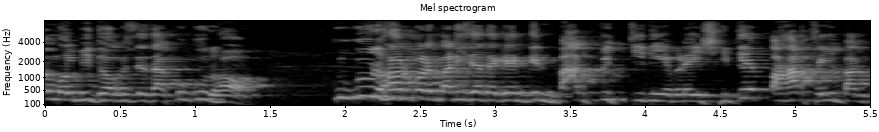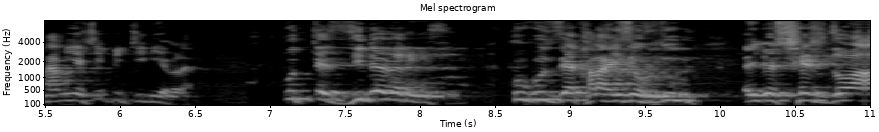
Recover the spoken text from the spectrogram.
তো মলবি দোয়া করছে, যা কুকুর হও। কুকুর হওয়ার পরে বাড়ি যা দেখে একদিন বাঘ পিট্টি নিয়ে বেড়ায় শীতে পাহাড় থেকে বাঘ নামিয়ে এসে পিট্টি নিয়ে বেড়ায়। কুত্তে জিবে বেড়ে গেছে। কুকুর যে খাড়া হয়েছে, হুজুর এই যে শেষ দোয়া,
